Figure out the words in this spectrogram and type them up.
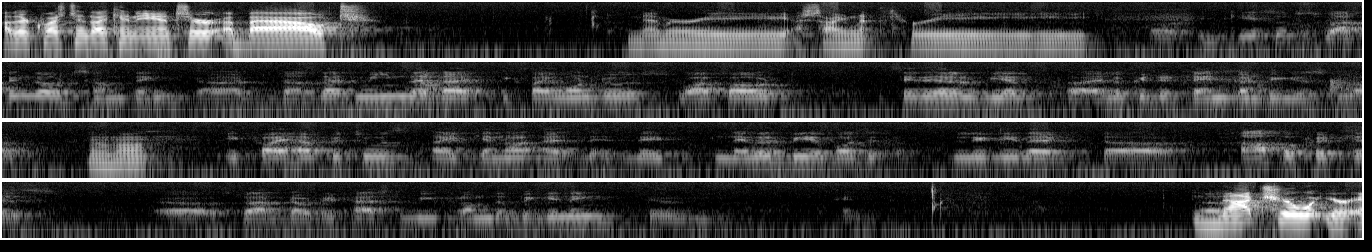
Other questions I can answer about memory, assignment three? Uh, in case of swapping out something, uh, does that mean that I, if I want to swap out say there we have uh, allocated 10 contiguous blocks. Mm -hmm. If I have to choose, I cannot, uh, there never be a possibility that uh, half of it is uh, swapped out. It has to be from the beginning till end. Not sure what you're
